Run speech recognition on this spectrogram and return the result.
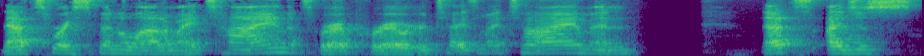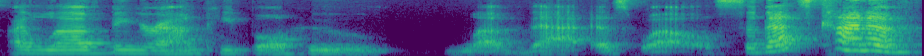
that's where I spend a lot of my time. That's where I prioritize my time. And that's, I just, I love being around people who love that as well. So that's kind of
